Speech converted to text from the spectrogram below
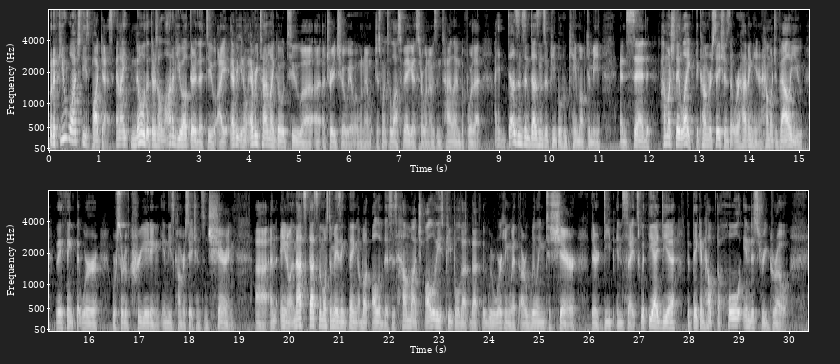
But if you watch these podcasts, and I know that there's a lot of you out there that do, I every you know every time I go to uh, a, a trade show, when I just went to Las Vegas or when I was in Thailand before that, I had dozens and dozens of people who came up to me and said how much they like the conversations that we're having here, how much value they think that we're we're sort of creating in these conversations and sharing. Uh, and you know, and that's that's the most amazing thing about all of this is how much all of these people that, that, that we're working with are willing to share their deep insights with the idea that they can help the whole industry grow.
